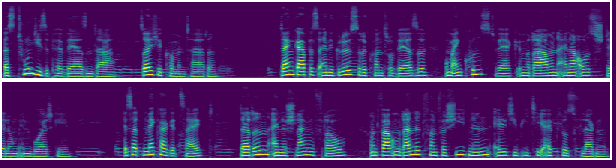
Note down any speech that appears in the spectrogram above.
Was tun diese Perversen da? Solche Kommentare. Dann gab es eine größere Kontroverse um ein Kunstwerk im Rahmen einer Ausstellung in Boğaziçi. Es hat Mekka gezeigt, darin eine Schlangenfrau und war umrandet von verschiedenen LGBTI-Plus-Flaggen.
